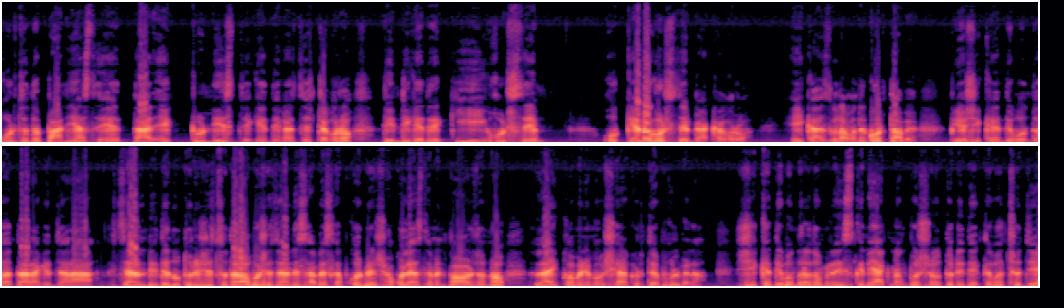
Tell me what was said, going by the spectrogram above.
পর্যন্ত পানি আছে তার একটু নিচ থেকে দেখার চেষ্টা করো। তিনটি ক্ষেত্রে কি ঘটছে ও কেন ঘটছে ব্যাখ্যা করো। এই কাজগুলো আমাদের করতে হবে। প্রিয় শিক্ষার্থী বন্ধুরা, তার আগে যারা চ্যানেলটিতে নতুন এসেছ, তারা অবশ্যই চ্যানেলটি সাবস্ক্রাইব করবে। সকলে অ্যাসাইনমেন্ট পাওয়ার জন্য লাইক কমেন্ট এবং শেয়ার করতে ভুলবে না। শিক্ষার্থী বন্ধুরা, তোমরা স্ক্রিনে এক নং প্রশ্নের উত্তরটি দেখতে পাচ্ছ যে,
